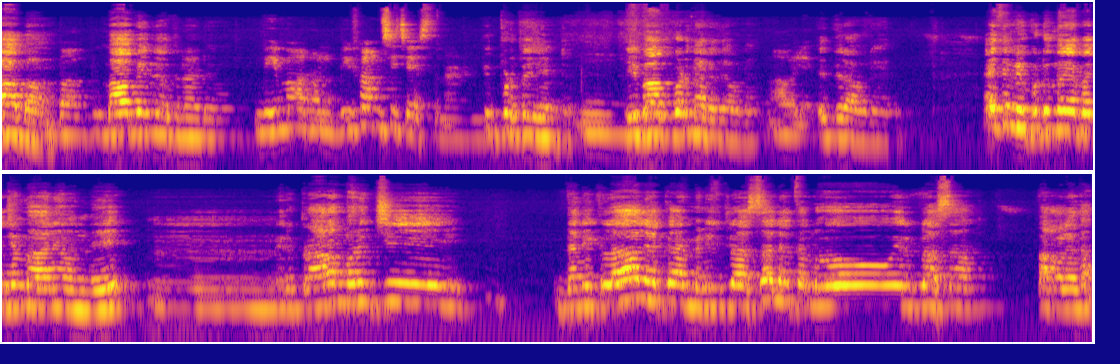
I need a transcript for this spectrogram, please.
బాబు. బాబు ఏం చదువుతున్నాడు? భీమవరం బీఫార్మసీ చేస్తున్నాడు ఇప్పుడు ప్రెసెంట్ ఈ బాబు కూడా మ్యారేజ్ అవ్వలేదు. అవలేదు ఇద్దరు అవ్వలేదు. అయితే మీ కుటుంబ నేపథ్యం బాగానే ఉంది. మీరు ప్రారంభం నుంచి ధనికులా లేక మిడిల్ క్లాసా లేక లోయర్ క్లాసా పర్వాలేదా?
